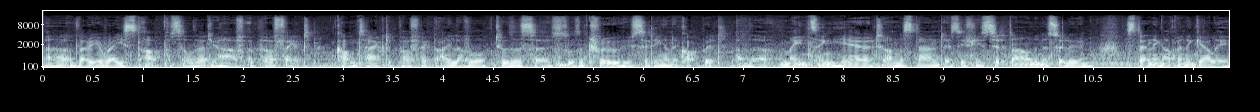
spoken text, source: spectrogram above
uh, very raised up so that you have a perfect contact, a perfect eye level to the to the crew who's sitting in the cockpit. The main thing here to understand is if you sit down in a saloon, standing up in a galley,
